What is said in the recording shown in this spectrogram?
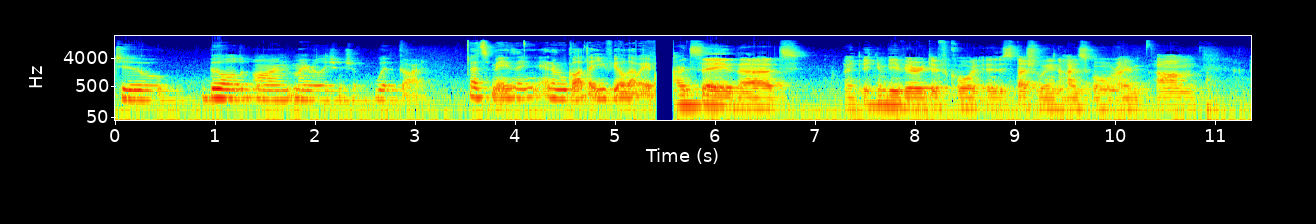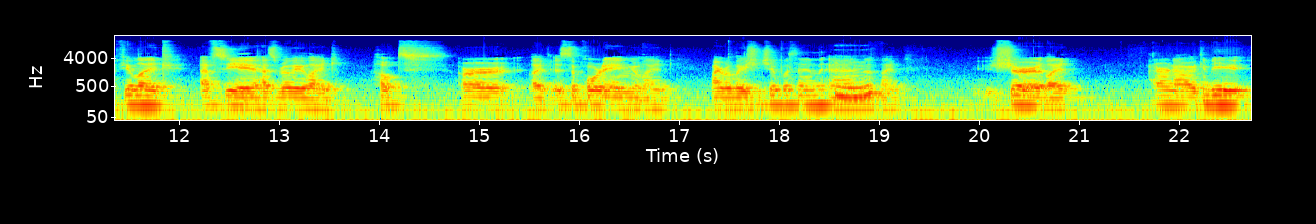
to build on my relationship with God. That's amazing, and I'm glad that you feel that way. I'd say that like it can be very difficult, especially in high school, right? Um, I feel like FCA has really like helped or like is supporting like my relationship with him, and Mhm. like sure, like I don't know, it can be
